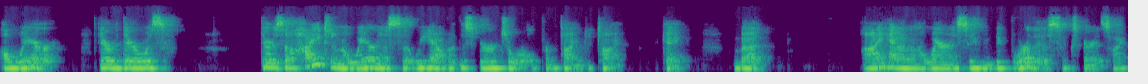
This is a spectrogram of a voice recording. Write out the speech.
aware. There, there was there's a heightened awareness that we have of the spiritual world from time to time. Okay. But I had an awareness even before this experience. I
